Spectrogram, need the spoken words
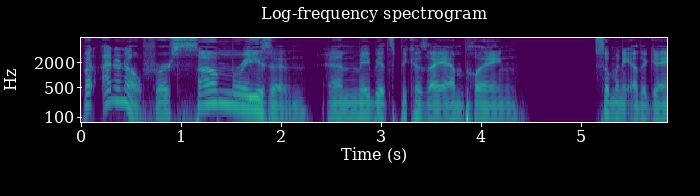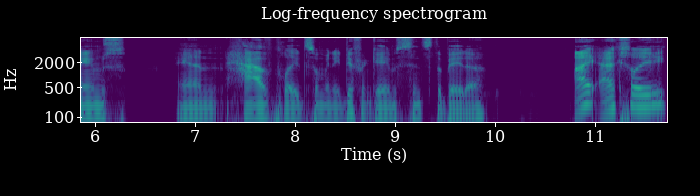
But I don't know, for some reason, and maybe it's because I am playing so many other games and have played so many different games since the beta, I actually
